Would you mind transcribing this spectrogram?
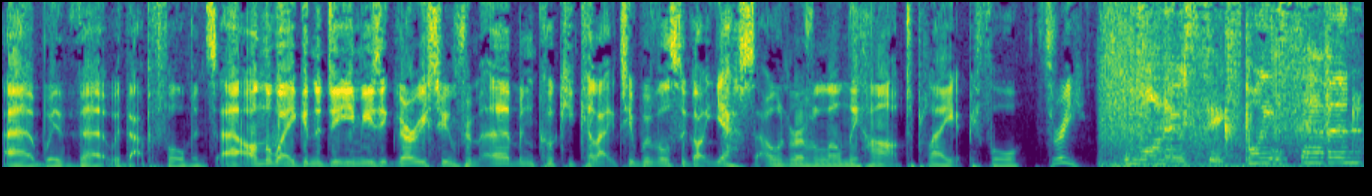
Uh, with uh, with that performance. Uh, on the way, going to do your music very soon from Urban Cookie Collective. We've also got Yes, owner of a Lonely Heart, to play before three. 106.7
